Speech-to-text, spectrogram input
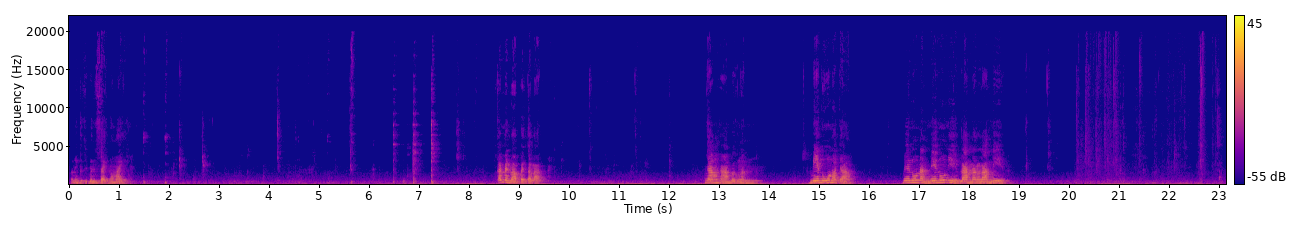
อันนี้ก็จะเป็นใส่หน่อไม้ ถ้าแมันว่าไปตลาดยังหาเบิ่งอันเมนูเนาะจ้าเมนูนั่นเมนูนี่ร้านนั่นร้านนี่ไป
